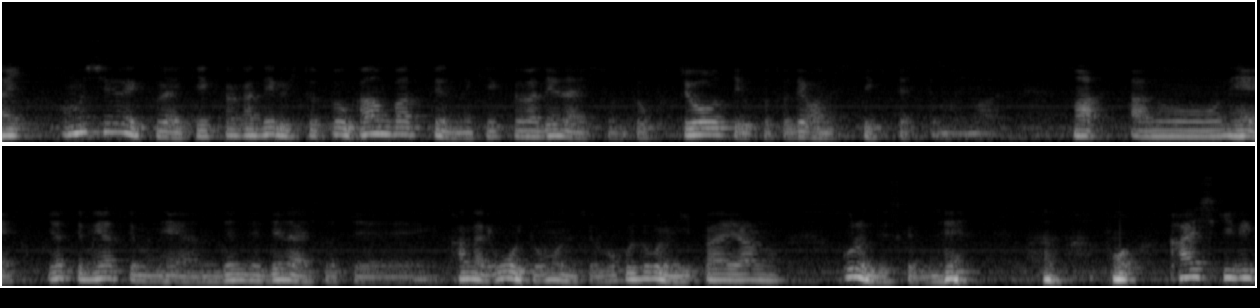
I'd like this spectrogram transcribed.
はい。面白いくらい結果が出る人と頑張ってるのに結果が出ない人の特徴ということでお話していきたいと思います。まあ、あのね、やってもやってもね、あの全然出ない人ってかなり多いと思うんですよ。僕のところにいっぱいあの来るんですけどね。もう返しきれ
